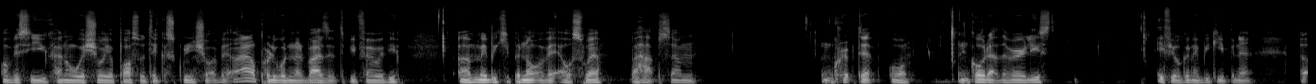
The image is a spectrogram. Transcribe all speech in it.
Obviously, you can always show your password, take a screenshot of it. I probably wouldn't advise it to be fair with you. Um, maybe keep a note of it elsewhere. Perhaps um, encrypt it or encode it at the very least if you're going to be keeping it uh,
